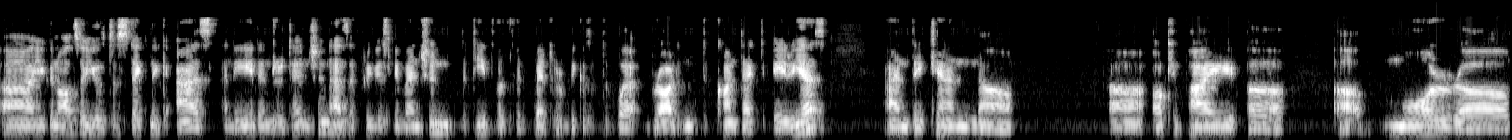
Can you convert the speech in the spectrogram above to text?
Uh, you can also use this technique as an aid in retention. As I previously mentioned, the teeth will fit better because of the broadened contact areas and they can occupy a, a more uh,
